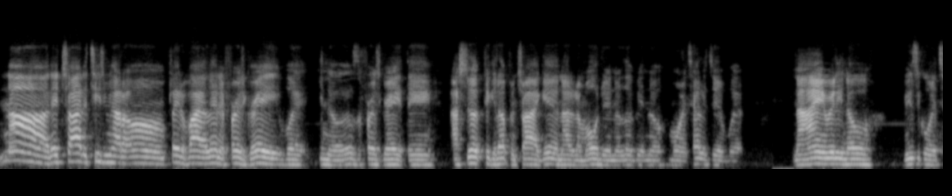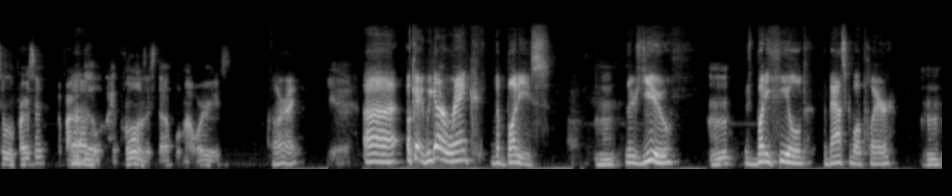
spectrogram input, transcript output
Nah, they tried to teach me how to um play the violin in first grade, but you know it was the first grade thing. I should pick it up and try again now that I'm older and a little bit you know, more intelligent. But now nah, I ain't really no musical in tune person. I probably uh, do it with like poems and stuff with my words. All right. Yeah. Uh, okay, we got to rank the buddies Mm-hmm. There's you. Mm-hmm. There's Buddy Hield, the basketball player. Mm-hmm.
